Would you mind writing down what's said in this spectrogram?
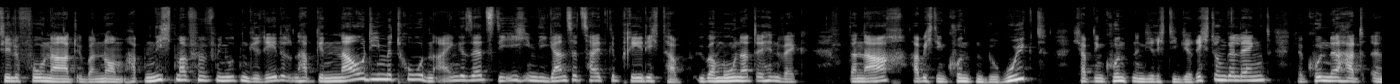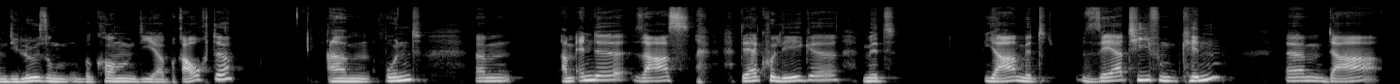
Telefonat übernommen, habe nicht mal fünf Minuten geredet und habe genau die Methoden eingesetzt, die ich ihm die ganze Zeit gepredigt habe, über Monate hinweg. Danach habe ich den Kunden beruhigt, ich habe den Kunden in die richtige Richtung gelenkt, der Kunde hat ähm, die Lösung bekommen, die er brauchte. Ähm, und ähm, am Ende saß der Kollege mit, ja, mit sehr tiefem Kinn ähm, da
